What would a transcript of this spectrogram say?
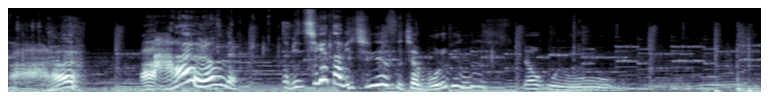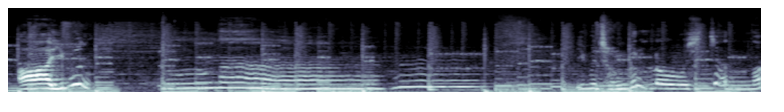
아 알아요 아 알아요 여러분들. 진짜 미치겠다 미. 미치겠어 잘 모르겠냐고요 아 이분 음, 아, 이분 정글러시지 않나?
